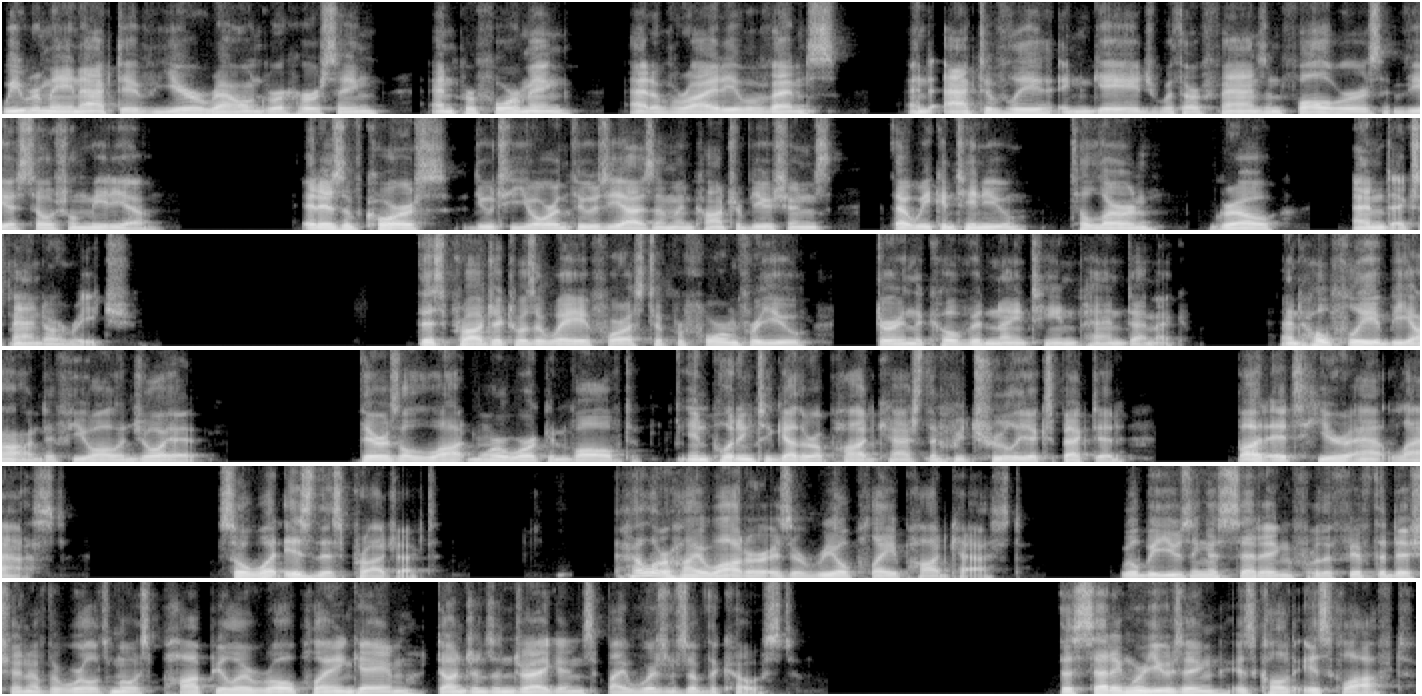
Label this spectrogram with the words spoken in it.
We remain active year round rehearsing and performing at a variety of events and actively engage with our fans and followers via social media. It is, of course, due to your enthusiasm and contributions that we continue to learn, grow, and expand our reach. This project was a way for us to perform for you during the COVID 19 pandemic, and hopefully beyond if you all enjoy it. There is a lot more work involved in putting together a podcast than we truly expected, but it's here at last. So, what is this project? Hell or High Water is a real play podcast. We'll be using a setting for the fifth edition of the world's most popular role playing game, Dungeons and Dragons by Wizards of the Coast. The setting we're using is called Iskloft,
